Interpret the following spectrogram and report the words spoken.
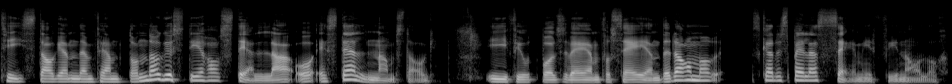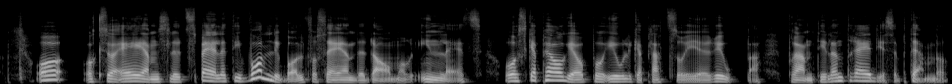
Tisdagen den 15 augusti har Stella och Estelle namnsdag. I fotbolls-VM för seende damer ska det spelas semifinaler. Och också EM-slutspelet i volleyboll för seende damer inleds och ska pågå på olika platser i Europa fram till den 3 september.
